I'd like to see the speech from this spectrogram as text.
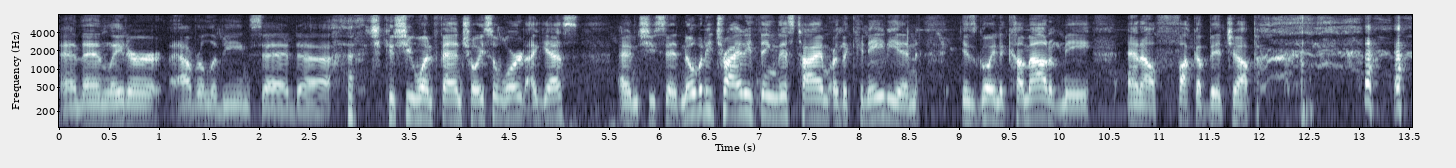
and then later, Avril Lavigne said, because uh, she won Fan Choice Award, I guess, and she said, Nobody try anything this time, or the Canadian is going to come out of me and I'll fuck a bitch up.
